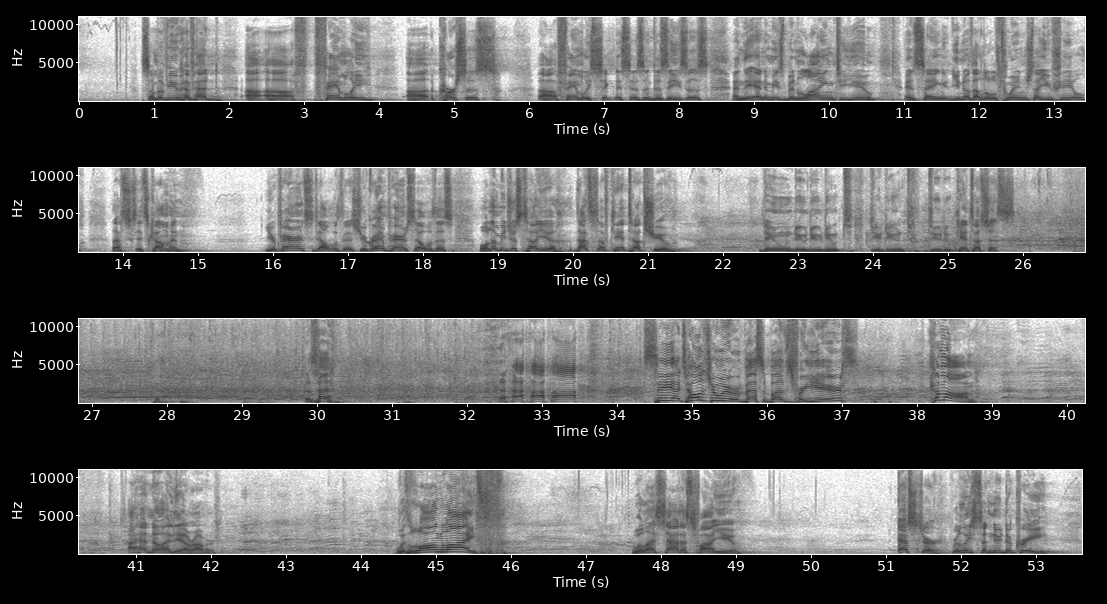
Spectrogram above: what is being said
Some of you have had uh, uh, family uh, curses. Uh, family sicknesses and diseases, and the enemy's been lying to you and saying, you know, that little twinge that you feel? That's it's coming. Your parents dealt with this, your grandparents dealt with this. Well, let me just tell you, that stuff can't touch you. Doon, doon, doon, doon, doon, doon, doon, doon. Can't touch this. Is that? See, I told you we were best buds for years. Come on. I had no idea, Robert. With long life will I satisfy you. Esther released a new decree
